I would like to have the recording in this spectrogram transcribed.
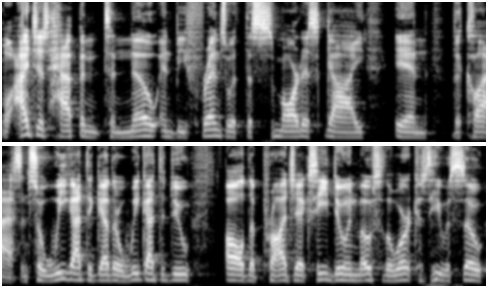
Well, I just happened to know and be friends with the smartest guy in the class. And so we got together, we got to do all the projects, he doing most of the work because he was so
